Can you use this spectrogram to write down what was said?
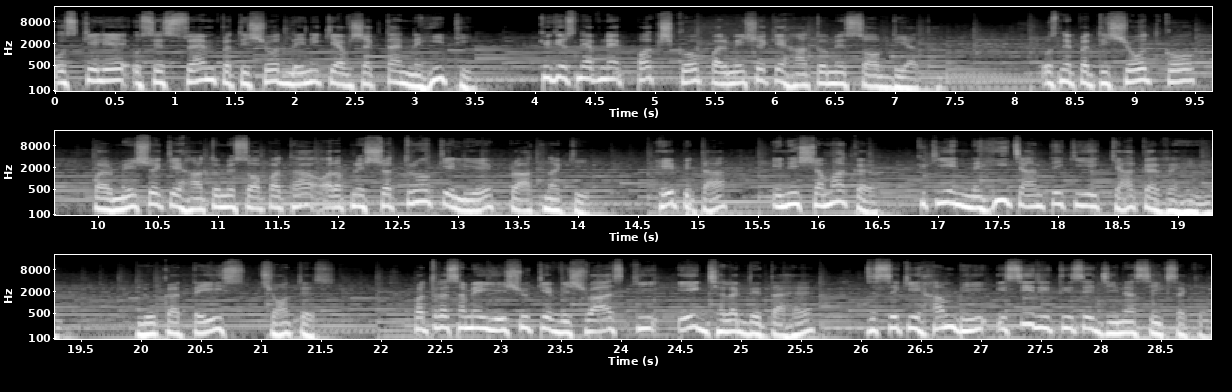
उसके लिए उसे स्वयं प्रतिशोध लेने की आवश्यकता नहीं थी क्योंकि उसने अपने पक्ष को परमेश्वर के हाथों में सौंप दिया था। उसने प्रतिशोध को परमेश्वर के हाथों में सौंपा था और अपने शत्रुओं के लिए प्रार्थना की। हे पिता, इन्हें क्षमा कर, क्योंकि ये नहीं जानते कि ये क्या कर रहे हैं। लूका तेईस चौंतीस। पत्रस हमें यीशु के विश्वास की एक झलक देता है, जिससे कि हम भी इसी रीति से जीना सीख सकें।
